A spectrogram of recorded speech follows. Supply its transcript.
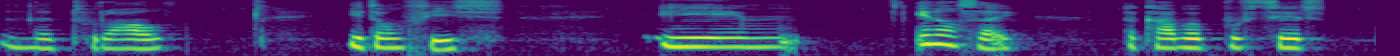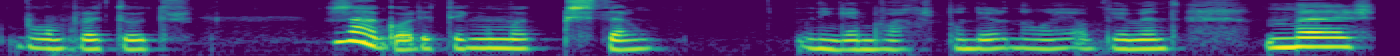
natural e tão fixe. E, e não sei, acaba por ser bom para todos. Já agora tenho uma questão, ninguém me vai responder, não é? Obviamente, mas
